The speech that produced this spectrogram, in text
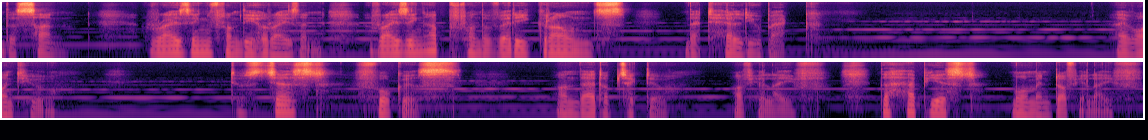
the sun, rising from the horizon, rising up from the very grounds that held you back. I want you to just focus on that objective of your life, the happiest moment of your life.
